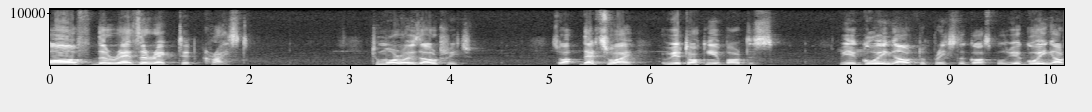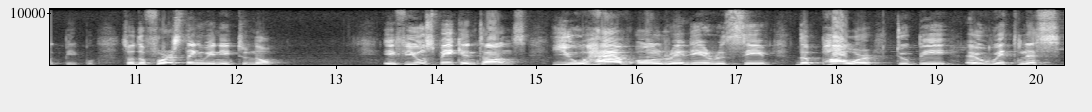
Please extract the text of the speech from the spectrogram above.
of the resurrected Christ. Tomorrow is outreach. So uh, that's why we are talking about this. We are going out to preach the gospel. We are going out to people. So the first thing we need to know if you speak in tongues, you have already received the power to be a witness,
